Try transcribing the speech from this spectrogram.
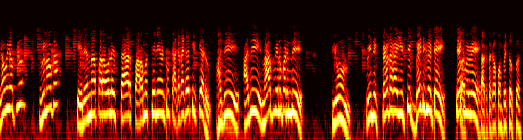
ఏమయ్యా ప్యూన్ నువ్వు విన్నావుగా శనిన్నా పర్వాలేదు సార్ పరమశని అంటూ టకటగా తిట్టాడు. అది అది నాకు వినపడింది. ప్యూన్ వీడిని టగటగా ఇచ్చి బయటికి నెట్టే టేక్ పంపించదు సార్.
